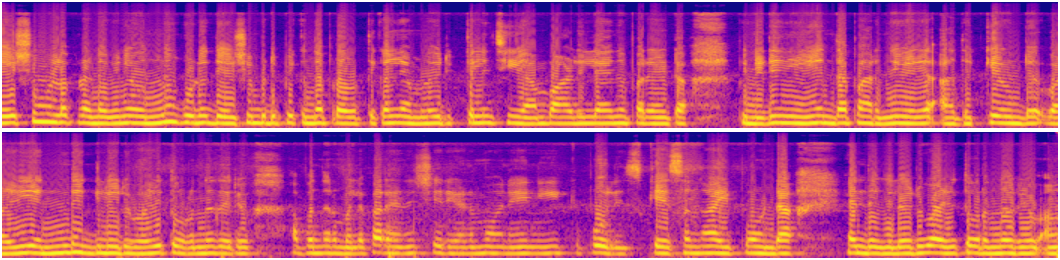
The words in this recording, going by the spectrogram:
ദേഷ്യമുള്ള പ്രണവിനെ ഒന്നും കൂടി ദേഷ്യം പിടിപ്പിക്കുന്ന പ്രവർത്തികൾ നമ്മൾ ഒരിക്കലും ചെയ്യാൻ പാടില്ല എന്ന് പറയട്ടോ. പിന്നീട് നീ എന്താ പറഞ്ഞു അതൊക്കെ ഉണ്ട് വഴി എന്തെങ്കിലും ഒരു വഴി തുറന്നു തരും. അപ്പൊ നിർമ്മല പറയണത് ശരിയാണ് മോനെ നീ പോലീസ് കേസൊന്നും ആയി പോണ്ട. എന്തെങ്കിലും ഒരു വഴി തുറന്നു തരും. ആ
